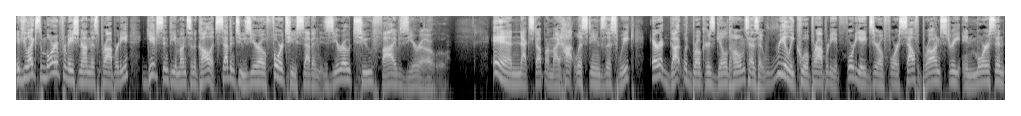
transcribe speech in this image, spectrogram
If you'd like some more information on this property, give Cynthia Munson a call at 720 427 0250. And next up on my hot listings this week, Eric Gutt with Brokers Guild Homes has a really cool property at 4804 South Broad Street in Morrison.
